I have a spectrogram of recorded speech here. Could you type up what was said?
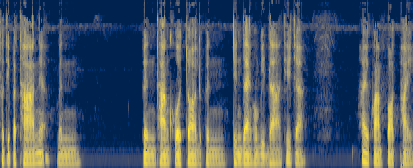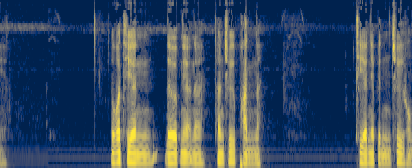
สติปัฏฐานเนี่ยเป็นเป็นทางโคจรหรือเป็นดินแดนของบิดาที่จะให้ความปลอดภัยหลวงพ่อเทียนเดิมเนี่ยนะท่านชื่อพันนะ เทียนเนี่ยเป็นชื่อของ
